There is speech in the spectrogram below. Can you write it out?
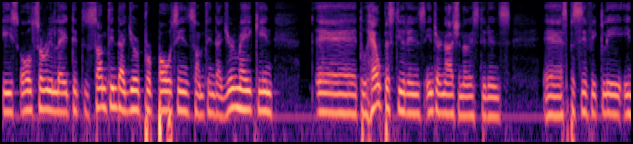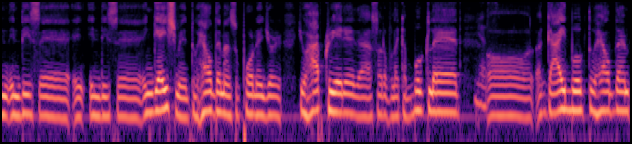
is also related to something that you're proposing, something that you're making uh, to help students, international students, uh, specifically in in this uh, in, in this uh, engagement to help them and support them. You you have created a sort of like a booklet Yes. or a guidebook to help them.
